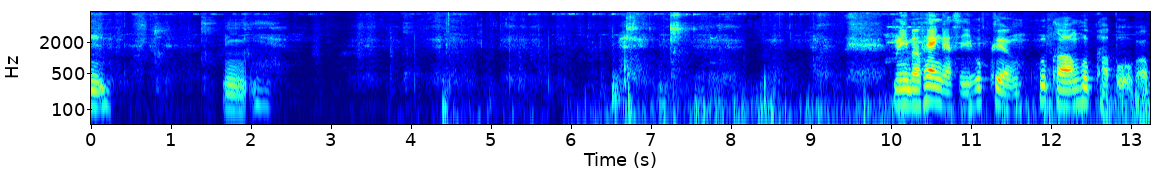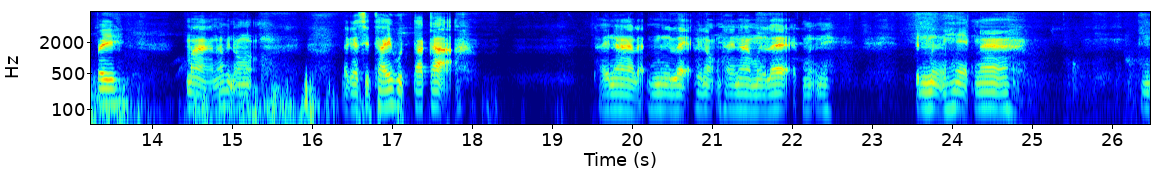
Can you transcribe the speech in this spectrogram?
นๆนี่มีบาแพงกับสีฮุบเครื่องฮุบคลองฮุบขาปลูกออกไปหมานาะพี่น้องแล้วก็สิไทยหุดตากะไทยหน้าแหละมือแหลกพี่น้องไทยหน้ามือแหลกมือนี่เป็นมือแหกหน้ามี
